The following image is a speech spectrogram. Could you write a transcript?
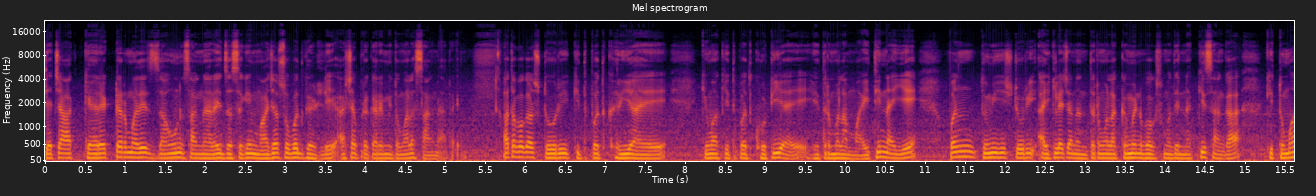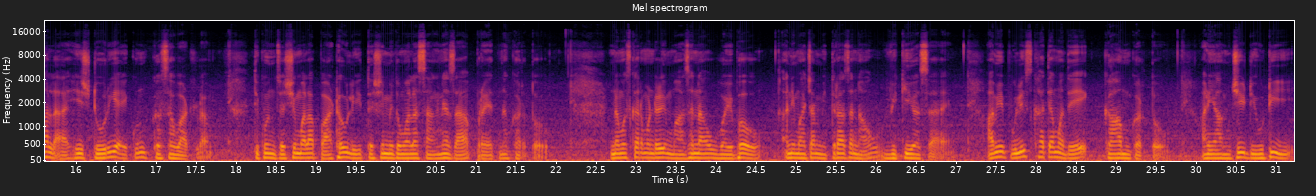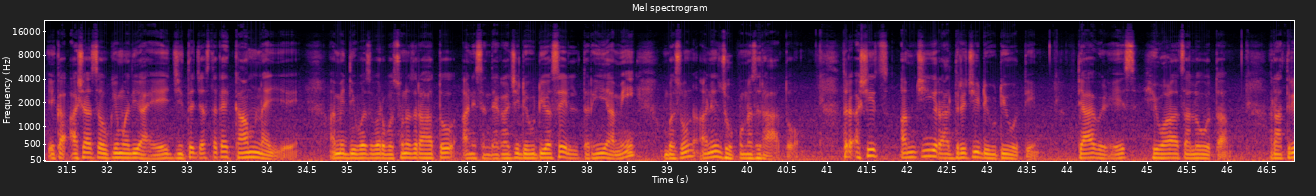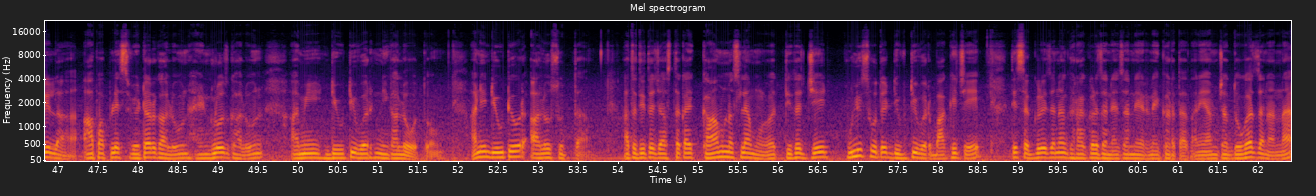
त्याच्या कॅरेक्टरमध्ये जाऊन सांगणार आहे जसं की माझ्यासोबत घडली अशा प्रकारे मी तुम्हाला सांगणार आहे. आता बघा स्टोरी कितपत खरी आहे किंवा कितपत खोटी आहे हे तर मला माहिती नाही आहे पण तुम्ही ही स्टोरी ऐकल्याच्या नंतर मला कमेंट बॉक्समध्ये नक्की सांगा की तुम्हाला ही स्टोरी ऐकून कसं वाटलं. तिकून जशी मला पाठवली तशी मी तुम्हाला सांगण्याचा प्रयत्न करतो. नमस्कार मंडळी माझं नाव वैभव आणि माझ्या मित्राचं नाव विकी असं आहे. आम्ही पोलीस खात्यामध्ये काम करतो आणि आमची ड्युटी एका अशा चौकीमध्ये आहे जिथं जास्त काही काम नाही आहे आम्ही दिवसभर बसूनच राहतो आणि संध्याकाळची ड्युटी असेल तरीही आम्ही बसून आणि झोपूनच राहतो. तर अशीच आमची रात्रीची ड्युटी होती. त्यावेळेस हिवाळा चालू होता. रात्रीला आपापले स्वेटर घालून हँडग्लोव्ज घालून आम्ही ड्युटीवर निघालो होतो. आणि ड्युटीवर आलोसुद्धा आता तिथं जास्त काही काम नसल्यामुळं तिथं जे पोलीस होते ड्युटीवर बाकीचे ते सगळेजणं घराकडे जाण्याचा निर्णय करतात आणि आमच्या दोघाच जणांना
